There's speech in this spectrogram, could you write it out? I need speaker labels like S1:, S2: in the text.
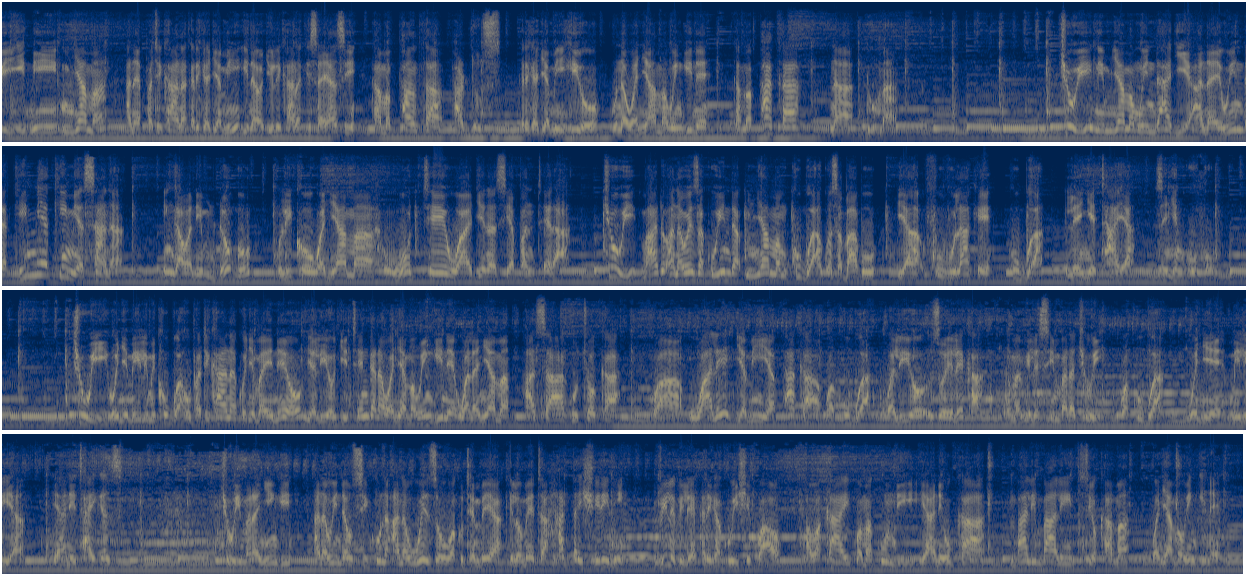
S1: Chui ni mnyama anayepatikana katika jamii inayojulikana kisayansi kama Panther pardus. Katika jamii hiyo kuna wanyama wengine kama paka na duma. Chui ni mnyama mwindaji anayewinda kimya kimya sana, ingawa ni mdogo kuliko wanyama wote wa jenasi ya Panthera. Chui bado anaweza kuwinda mnyama mkubwa kwa sababu ya fuvu lake kubwa lenye taya zenye nguvu. Chui wenye miili mikubwa hupatikana kwenye maeneo yaliyojitenga na wanyama wengine wala nyama, hasa kutoka kwa wale jamii ya paka wakubwa waliozoeleka kama vile simba na chui wakubwa wenye milia, yani tigers. Chui mara nyingi anawinda usiku na ana uwezo wa kutembea kilomita hata ishirini. Vile vile katika kuishi kwao hawakai kwa makundi, yaani hukaa mbali mbali, sio kama wanyama wengine.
